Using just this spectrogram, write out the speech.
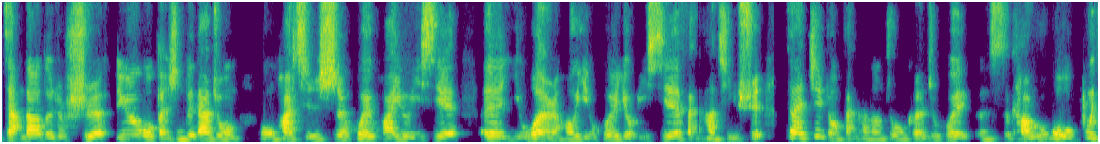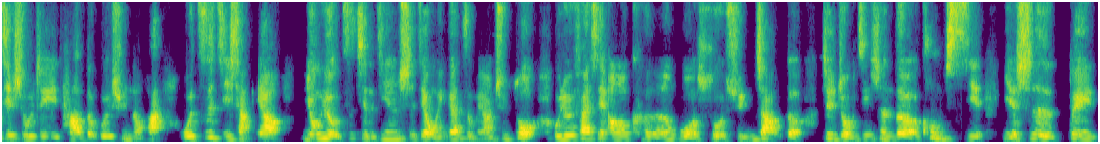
讲到的就是，因为我本身对大众文化其实是会怀有一些。呃，疑问，然后也会有一些反抗情绪，在这种反抗当中，我可能就会嗯思考，如果我不接受这一套的规训的话，我自己想要拥有自己的精神世界，我应该怎么样去做？我就会发现，哦，可能我所寻找的这种精神的空隙，也是对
